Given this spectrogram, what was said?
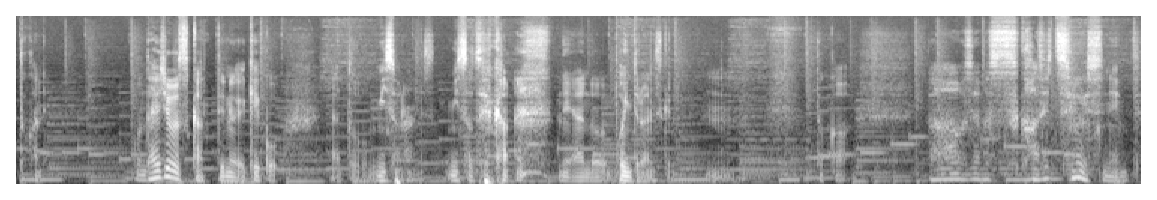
とかね。大丈夫ですか？っていうのが結構、あと、味噌なんです。味噌というか ね、あの、ポイントなんですけど。うん。とか、あーおはようございます。風強いですね。みたい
